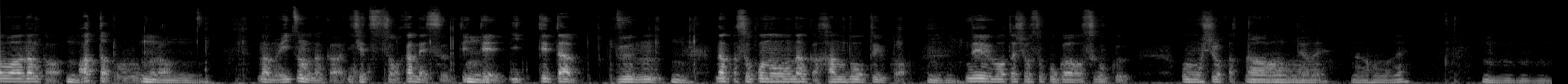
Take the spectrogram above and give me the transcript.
はなんかうん。あったと思ううんから、うん。あのいつもなんか「いやちょっと分かんないっす」って言って、言ってた分うん。なんかそこのなんか反動というかうんで私はそこがすごく面白かったあんだよね。あなるほどね。うんうん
